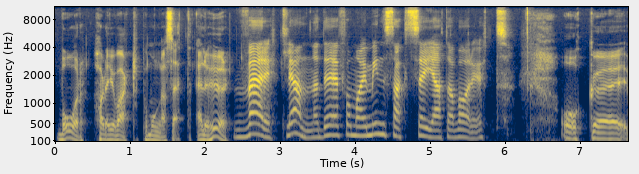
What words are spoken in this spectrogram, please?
vår har det ju varit på många sätt, eller hur? Verkligen, det får man ju minst sagt säga att det har varit. Och eh,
